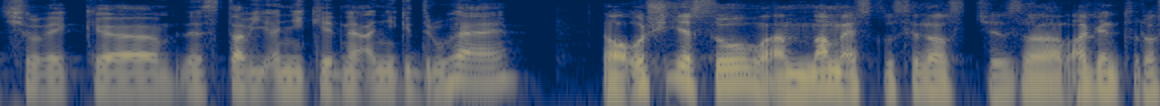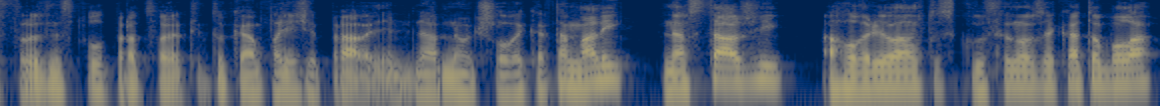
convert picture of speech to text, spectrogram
člověk uh, nestaví ani k jedné, ani k druhé? No určite sú, a máme skúsenosť s agentúrou, s ktorou sme spolupracovali v tejto kampani, že práve nebinárneho človeka tam mali na stáži a hovorila nám tú skúsenosť, aká to bola.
